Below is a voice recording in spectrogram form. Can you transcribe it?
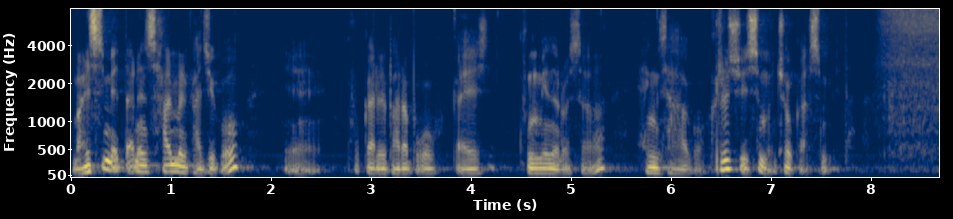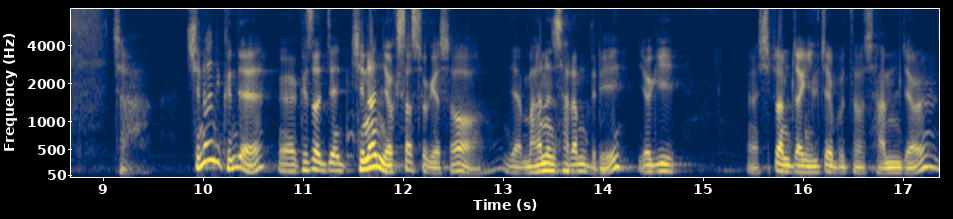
말씀에 따른 삶을 가지고 예, 국가를 바라보고 국가의 국민으로서 행사하고 그럴 수 있으면 좋을 것 같습니다. 자, 지난 근데 어, 그래서 이제 지난 역사 속에서 이제 많은 사람들이 여기 13장 어, 1절부터 3절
